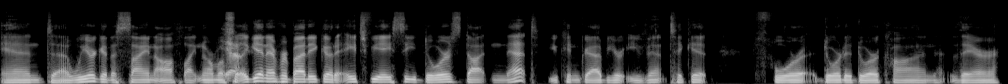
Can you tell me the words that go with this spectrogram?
and uh, we are going to sign off like normal. Yeah. So again, everybody go to hvacdoors.net. You can grab your event ticket for Door to Door Con there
